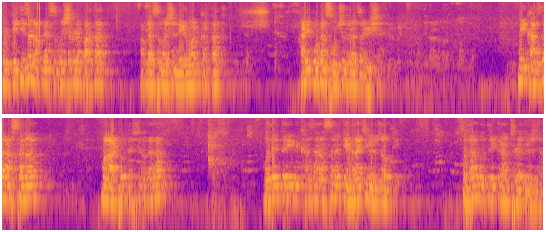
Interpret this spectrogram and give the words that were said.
पण किती जण आपल्या समस्याकडे पाहतात आपल्या समस्या निर्माण करतात हा एक मोठा संशोधनाचा विषय मी खासदार असताना मला आठवत शरद दादा मध्यंतरी मी खासदार असताना केंद्राची योजना होती. प्रधानमंत्री ग्राम सडक योजना.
